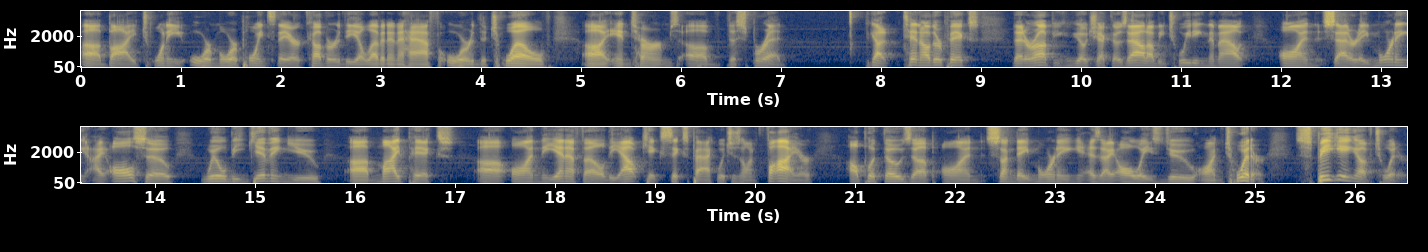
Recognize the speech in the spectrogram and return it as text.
uh, by 20 or more points there, cover the 11 and a half or the 12 uh, in terms of the spread. We've got 10 other picks that are up. You can go check those out. I'll be tweeting them out on Saturday morning. I also will be giving you uh, my picks uh, on the NFL, the Outkick six pack, which is on fire. I'll put those up on Sunday morning, as I always do on Twitter. Speaking of Twitter,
